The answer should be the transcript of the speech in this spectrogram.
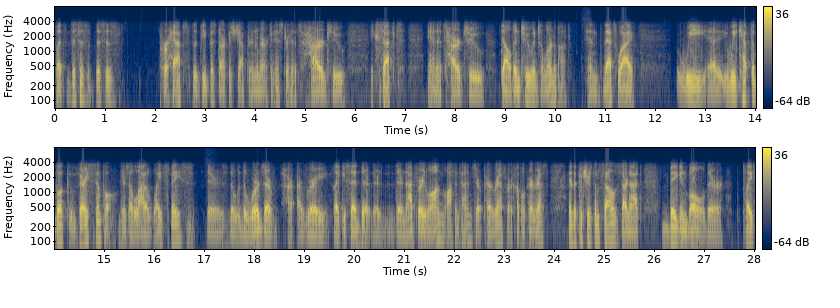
But this is this is perhaps the deepest, darkest chapter in American history, and it's hard to accept, and it's hard to delve into and to learn about. And that's why we uh, we kept the book very simple. There's a lot of white space. There's the the words are, are are very like you said they're they're they're not very long. Oftentimes they're a paragraph or a couple of paragraphs, and the pictures themselves are not big and bold. They're placed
